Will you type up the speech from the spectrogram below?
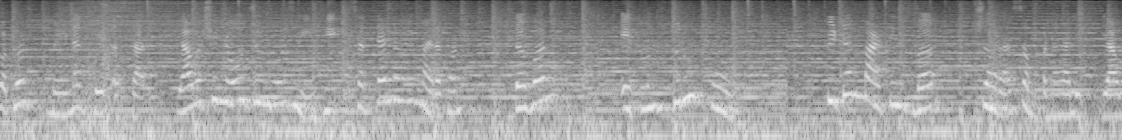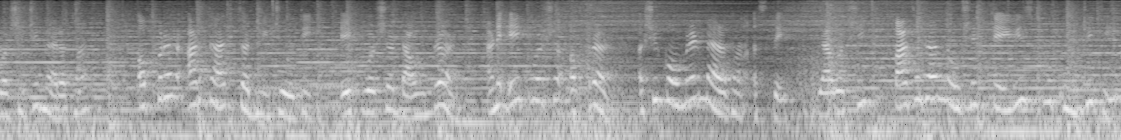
कठोर मेहनत घेत असतात. यावर्षी नऊ जून रोजी ही सत्त्याण्णवी मॅरेथॉन डबन येथून सुरू होऊन पीटर मार्टिन्सबर्ग शहरात संपन्न झाली. यावर्षीची मॅरेथॉन अपरण अर्थात चढणीची होती. एक वर्ष डाऊन रन आणि एक वर्ष अपरण अशी कॉम्रेड मॅरेथॉन असते. यावर्षी पाच हजार नऊशे तेवीस फूट उंचीची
